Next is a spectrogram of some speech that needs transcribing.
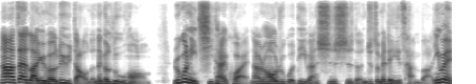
那在蓝屿和绿岛的那个路哈，如果你骑太快，那然后如果地板湿湿的，你就准备累惨吧，因为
